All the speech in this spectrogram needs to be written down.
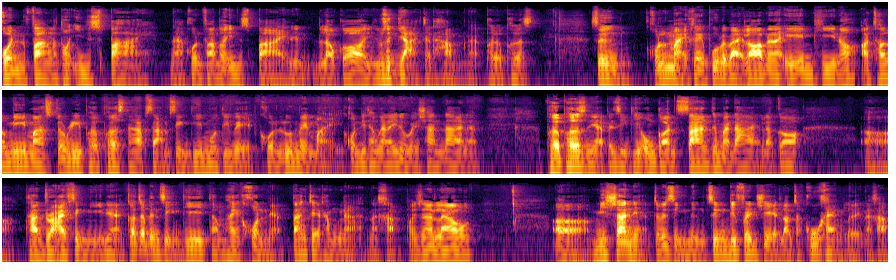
คนฟังแล้วต้อง inspire นะคนฟังต้อง inspire แล้วก็รู้สึกอยากจะทำนะ purpose ซึ่งคนรุ่นใหม่เคยพูดไปหลายรอบนะนะ AMP เนาะ autonomy mastery purpose นะครับสามสิ่งที่ motivate คนรุ่นใหม่ๆ คนที่ทำงานใน innovation ได้นะ purpose เนี่ยเป็นสิ่งที่องค์กรสร้างขึ้นมาได้ แล้วก็ถ้า drive สิ่งนี้เนี่ยก็จะเป็นสิ่งที่ทำให้คนเนี่ยตั้งใจทำงานนะครับ เพราะฉะนั้นแล้ว mission เนี่ยจะเป็นสิ่งหนึ่งซึ่ง differentiate เราจากคู่แข่งเลยนะครับ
